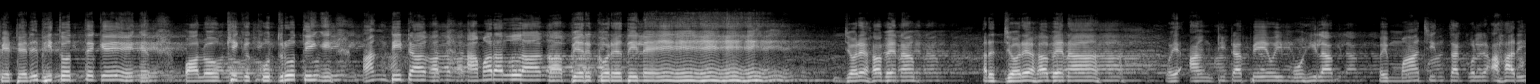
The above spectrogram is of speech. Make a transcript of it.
পেটের ভিতর থেকে অলৌকিক কুদরতি আংটিটা আমার আল্লাহ বের করে দিলে জোরে হবে না? আর জোরে হবে না? ওই আংটিটা পেয়ে ওই মহিলা, ওই মা চিন্তা করলেন, আহারি,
